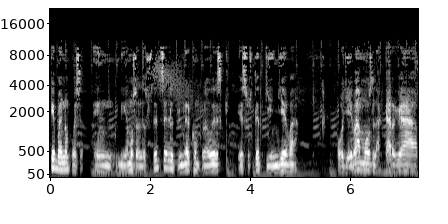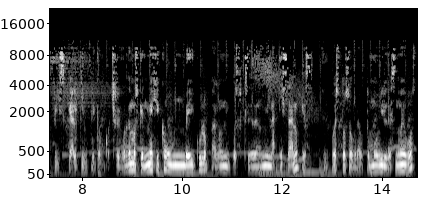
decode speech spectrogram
que, bueno, pues, en, digamos, al usted ser el primer comprador es, es usted quien lleva o llevamos la carga fiscal que implica un coche. Recordemos que en México un vehículo paga un impuesto que se denomina ISAN, que es impuesto sobre automóviles nuevos.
